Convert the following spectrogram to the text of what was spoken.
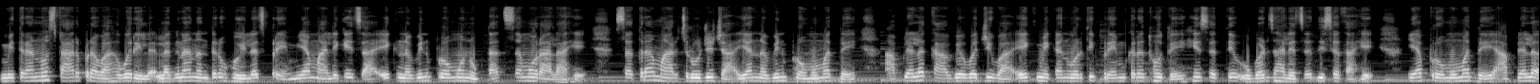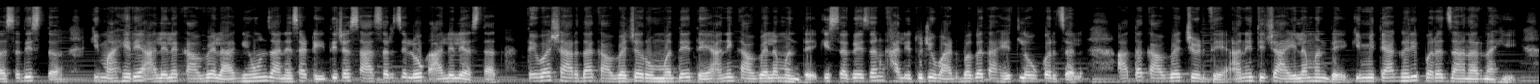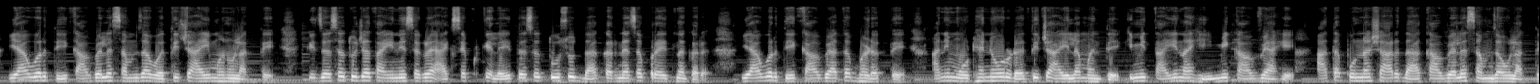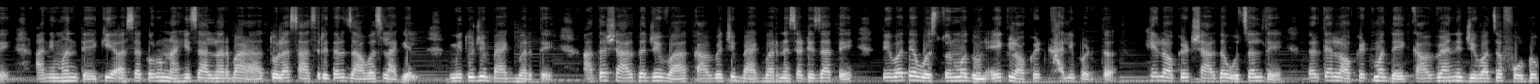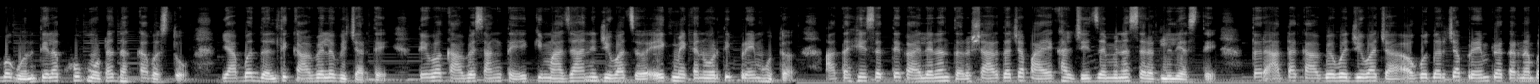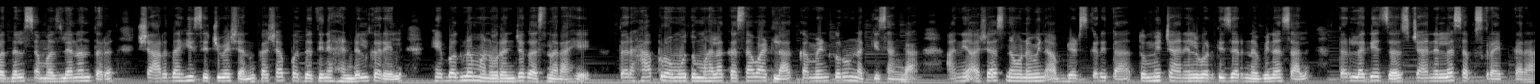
मित्रांनो स्टार प्रवाहावरील लग्नानंतर होईलच प्रेम या मालिकेचा एक नवीन प्रोमो नुकताच समोर आला आहे. सतरा मार्च रोजीच्या या नवीन प्रोमोमध्ये आपल्याला काव्य व जीवा एकमेकांवरती प्रेम करत होते हे सत्य उघड झाल्याचं दिसत आहे. या प्रोमोमध्ये आपल्याला असं दिसतं की माहेरी आलेल्या काव्याला घेऊन जाण्यासाठी तिच्या सासरचे लोक आलेले असतात. तेव्हा शारदा काव्याच्या रूममध्ये येते आणि काव्याला म्हणते की सगळेजण खाली तुझी वाट बघत आहेत लवकर चल. आता काव्या चिडते आणि तिच्या आईला म्हणते की मी त्या घरी परत जाणार नाही. यावरती काव्याला समजावं तिची आई म्हणू लागते की जसं तुझ्या ताईने सगळं ऍक्सेप्ट केलंय तसं तू सुद्धा करण्याचा प्रयत्न कर. यावरती काव्य आता भडकते आणि मोठ्याने ओरडत तिच्या आईला म्हणते की मी ताई नाही मी काव्य आहे. आता पुन्हा शारदा काव्याला समजावू लागते आणि म्हणते की असं करून नाही चालणार बाळा तुला सासरी तर जावंच लागेल. मी तुझी बॅग भरते. आता शारदा जेव्हा काव्याची बॅग भरण्यासाठी जाते तेव्हा त्या वस्तूंमधून एक लॉकेट खाली पडतं. हे लॉकेट शारदा उचलते तर त्या लॉकेटमध्ये काव्य आणि जीवाचा फोटो बघून तिला खूप मोठा धक्का बसतो. याबद्दल ती काव्याला विचारते. तेव्हा काव्य सांगते की माझं आणि जीवाचं एकमेकांवरती प्रेम होतं. आता हे सत्य कळल्यानंतर शारदाच्या पायाखालची जमीनच सरकलेली असते. तर आता काव्य व जीवाच्या अगोदरच्या प्रेम प्रकरणाबद्दल समजल्यानंतर शारदा ही सिच्युएशन कशा पद्धतीने हँडल करेल हे बघणं मनोरंजक असणार आहे. तर हा प्रोमो तुम्हाला कसा वाटला कमेंट करून नक्की सांगा. आणि अशाच नवनवीन अपडेट्सकरिता तुम्ही चॅनेलवरती जर नवीन असाल तर लगेचच चॅनेलला सबस्क्राईब करा.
